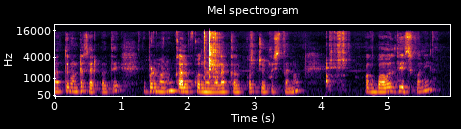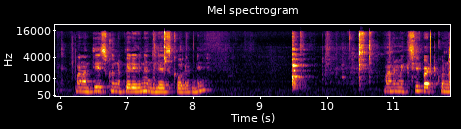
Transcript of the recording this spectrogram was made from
మెత్తగా ఉంటే సరిపోద్ది. ఇప్పుడు మనం కలుపుకుందాం ఎలా కలుపుకొని చూపిస్తాను. ఒక బౌల్ తీసుకొని మనం తీసుకున్న పెరుగుని అందులో వేసుకోవాలండి. మనం మిక్సీ పట్టుకున్న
